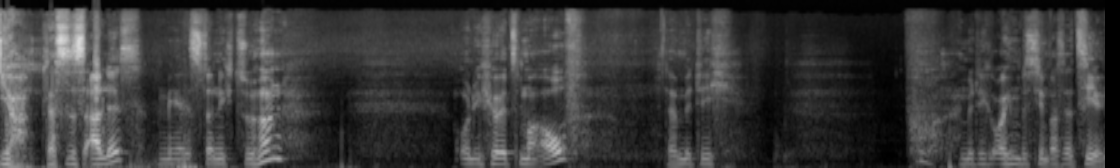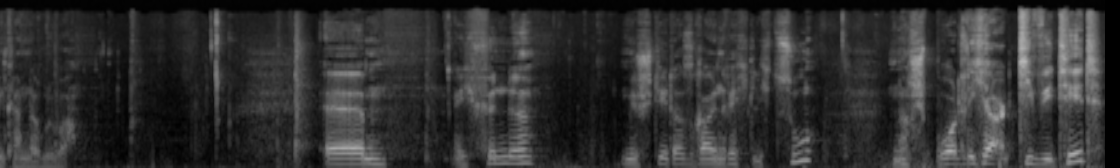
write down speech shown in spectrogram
Ja, das ist alles. Mehr ist da nicht zu hören. Und ich höre jetzt mal auf, damit ich, damit ich euch ein bisschen was erzählen kann darüber. Ähm, ich finde, mir steht das rein rechtlich zu. Nach sportlicher Aktivität,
